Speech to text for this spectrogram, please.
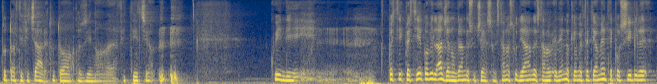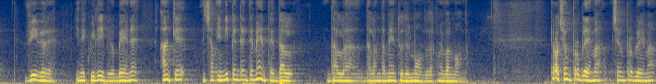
Tutto artificiale, tutto così, no? fittizio. Quindi questi, questi ecovillaggi hanno un grande successo, stanno studiando e stanno vedendo che effettivamente è possibile vivere in equilibrio bene anche diciamo, indipendentemente dal, dal, dall'andamento del mondo, da come va il mondo. Però c'è un problema, c'è un problema,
